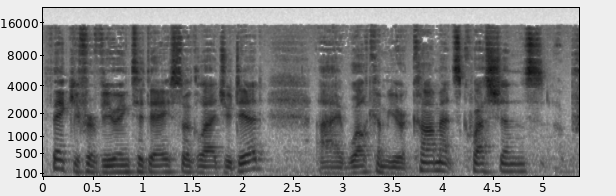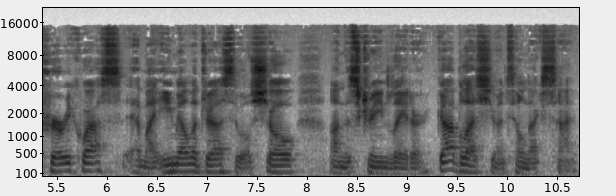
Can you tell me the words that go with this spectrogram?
Thank you for viewing today. So glad you did. I welcome your comments, questions, prayer requests at my email address that will show on the screen later. God bless you until next time.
